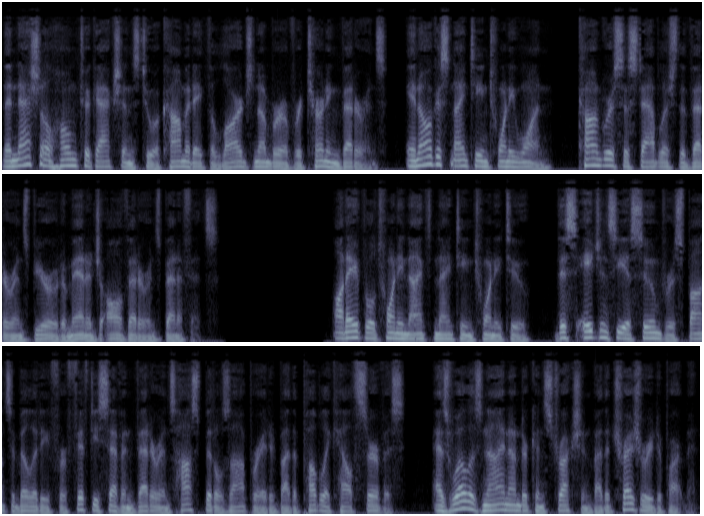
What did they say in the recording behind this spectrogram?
the National Home took actions to accommodate the large number of returning veterans. In August 1921, Congress established the Veterans Bureau to manage all veterans' benefits. On April 29, 1922, this agency assumed responsibility for 57 veterans hospitals operated by the Public Health Service, as well as nine under construction by the Treasury Department.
